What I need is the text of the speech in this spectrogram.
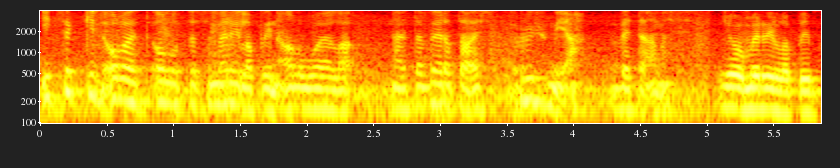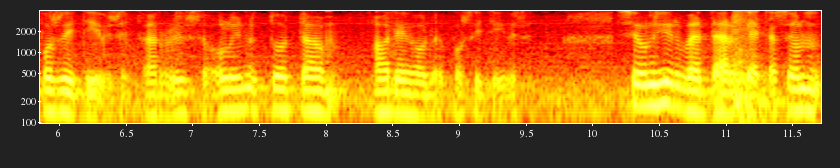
Itsekin olet ollut tässä Merilapin alueella näitä vertaisryhmiä vetämässä. Joo, Merilapin positiiviset ryssä oli nyt tuota ADHD-positiiviset. Se on hirveän tärkeää. Se on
